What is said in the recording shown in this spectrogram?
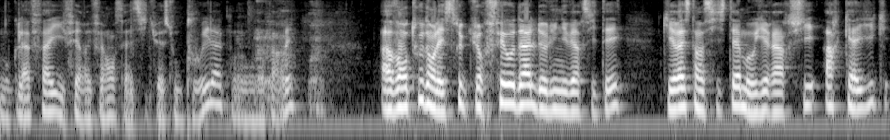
Donc la faille, il fait référence à la situation pourrie là, on a parlé. Avant tout dans les structures féodales de l'université, qui reste un système aux hiérarchies archaïques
